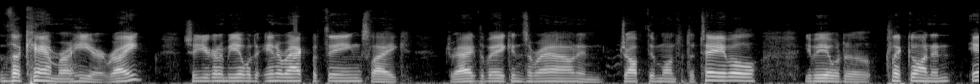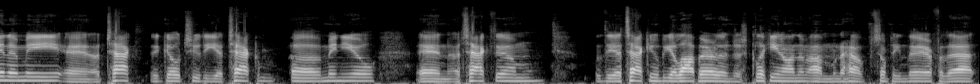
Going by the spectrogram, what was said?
the camera here, right? So you're going to be able to interact with things like drag the bacons around and drop them onto the table. You'll be able to click on an enemy and attack, go to the attack uh, menu and attack them. The attacking will be a lot better than just clicking on them. I'm going to have something there for that.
